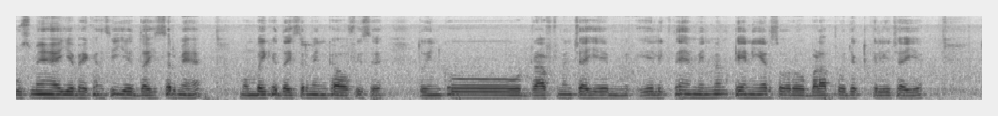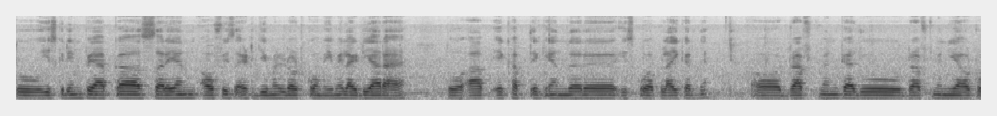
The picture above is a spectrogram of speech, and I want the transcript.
उसमें है ये वैकेंसी ये दहिसर में है। मुंबई के दहिसर में इनका ऑफ़िस है। तो इनको ड्राफ्टमैन चाहिए। ये लिखते हैं मिनिमम टेन इयर्स और बड़ा प्रोजेक्ट के लिए चाहिए। तो स्क्रीन पे आपका सरयन office at Gmail dot com email आ रहा है। तो आप एक हफ़्ते के अंदर इसको अप्लाई कर दें और ड्राफ्टमैन का जो ड्राफ्टमैन या ऑटो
